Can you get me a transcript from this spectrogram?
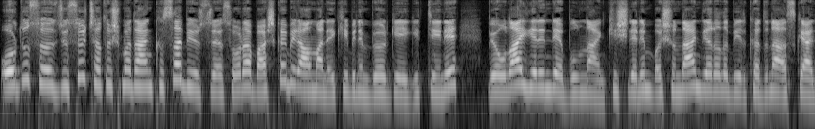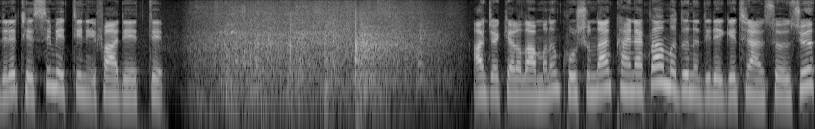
Ordu sözcüsü çatışmadan kısa bir süre sonra başka bir Alman ekibinin bölgeye gittiğini ve olay yerinde bulunan kişilerin başından yaralı bir kadını askerlere teslim ettiğini ifade etti. Ancak yaralanmanın kurşundan kaynaklanmadığını dile getiren sözcü,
